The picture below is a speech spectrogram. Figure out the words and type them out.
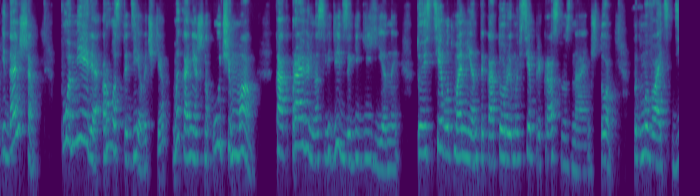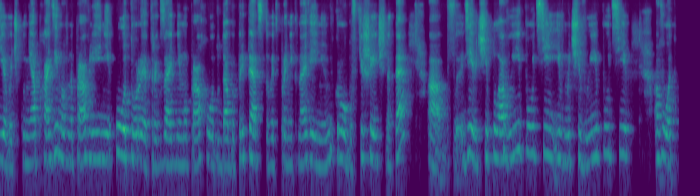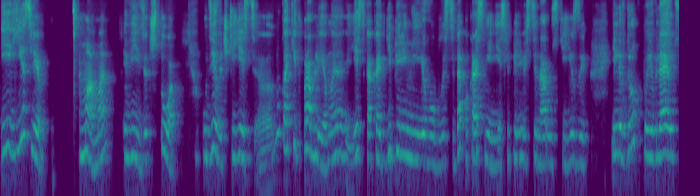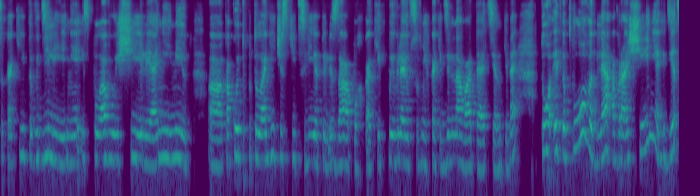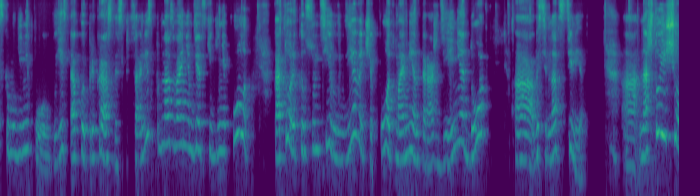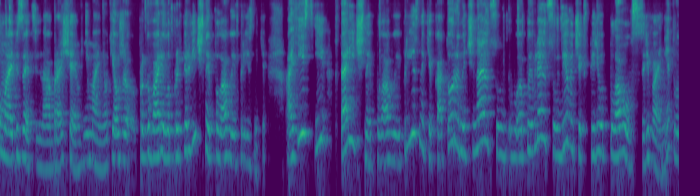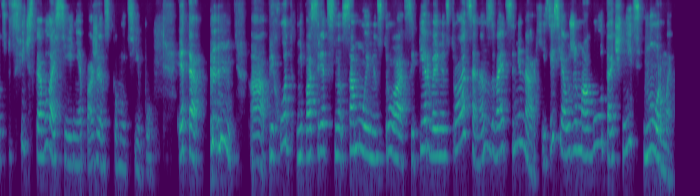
И дальше по мере роста девочки мы, конечно, учим мам, как правильно следить за гигиеной. То есть те вот моменты, которые мы все прекрасно знаем, что подмывать девочку необходимо в направлении от уретры к заднему проходу, дабы препятствовать проникновению микробов кишечных, да, а, в девичьи половые пути и в мочевые пути. Вот. И если мама видит, что у девочки есть э, ну, какие-то проблемы, есть какая-то гиперемия в области, да, покраснения, если перевести на русский язык, или вдруг появляются какие-то выделения из половой щели, они имеют какой-то патологический цвет или запах, какие-то появляются в них какие-то зеленоватые оттенки, да, то это повод для обращения к детскому гинекологу. Есть такой прекрасный специалист под названием детский гинеколог, который консультирует девочек от момента рождения до 18 а, лет. А, на что еще мы обязательно обращаем внимание? Вот я уже проговорила про первичные половые признаки, а есть и вторичные половые признаки, которые начинаются, появляются у девочек в период полового созревания. Это вот специфическое волосение по женскому типу, это а, приход непосредственно самой менструации. Первая менструация, она называется менархией. Здесь я уже могу уточнить нормы.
